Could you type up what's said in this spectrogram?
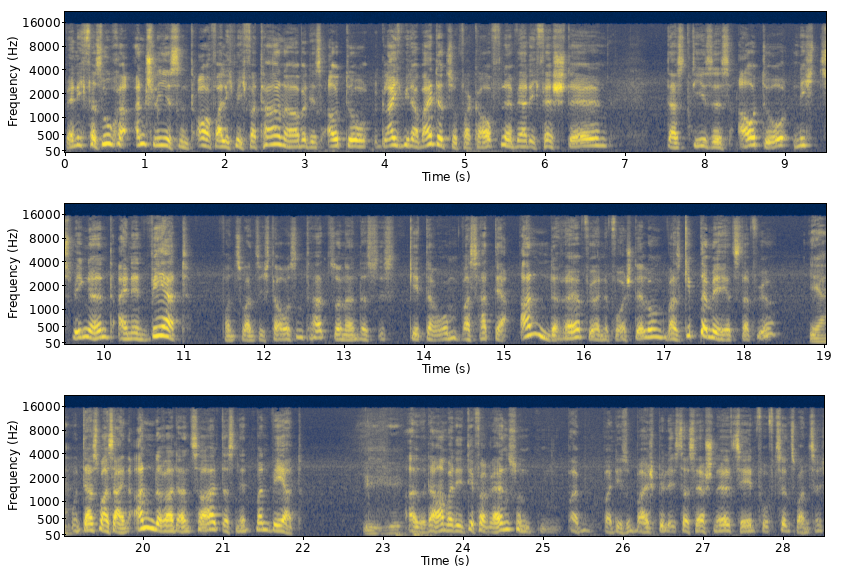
Wenn ich versuche anschließend, auch weil ich mich vertan habe, das Auto gleich wieder weiter zu verkaufen, dann werde ich feststellen, dass dieses Auto nicht zwingend einen Wert von 20.000 hat, sondern das ist, geht darum, was hat der andere für eine Vorstellung, was gibt er mir jetzt dafür? Ja. Und das, was ein anderer dann zahlt, das nennt man Wert. Mhm. Also da haben wir die Differenz und bei, bei, diesem Beispiel ist das sehr schnell 10, 15, 20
